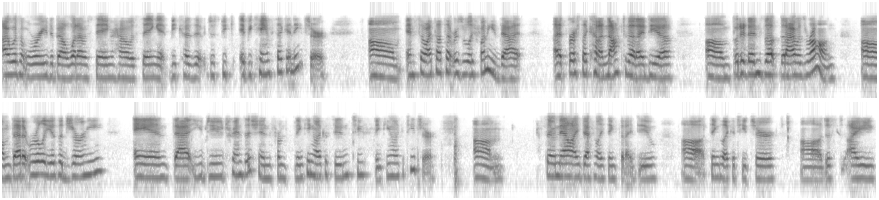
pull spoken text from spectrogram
I wasn't worried about what I was saying or how I was saying it because it just be, it became second nature. Um, and so I thought that was really funny that at first I kind of knocked that idea, um, but it ends up that I was wrong um, that it really is a journey and that you do transition from thinking like a student to thinking like a teacher. Um, so now I definitely think that I do uh, think like a teacher. Uh, just I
